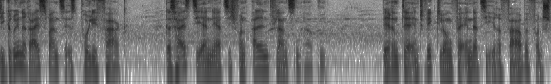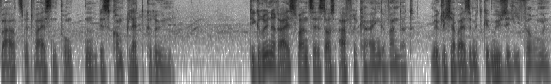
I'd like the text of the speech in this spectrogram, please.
Die grüne Reiswanze ist polyphag, das heißt, sie ernährt sich von allen Pflanzenarten. Während der Entwicklung verändert sie ihre Farbe von schwarz mit weißen Punkten bis komplett grün. Die grüne Reiswanze ist aus Afrika eingewandert, möglicherweise mit Gemüselieferungen,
